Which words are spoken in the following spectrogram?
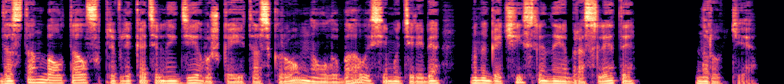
Достан болтал с привлекательной девушкой, и та скромно улыбалась ему, теребя многочисленные браслеты на руке.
